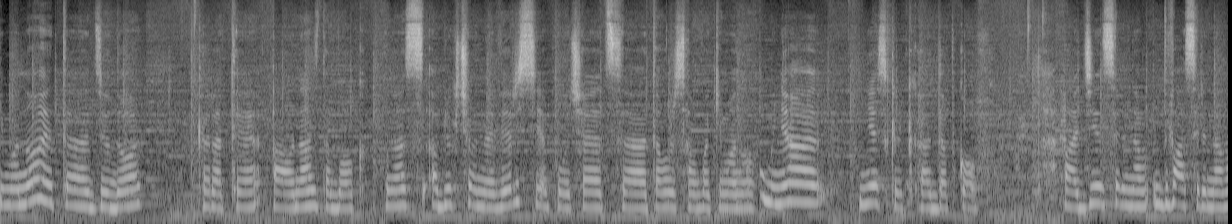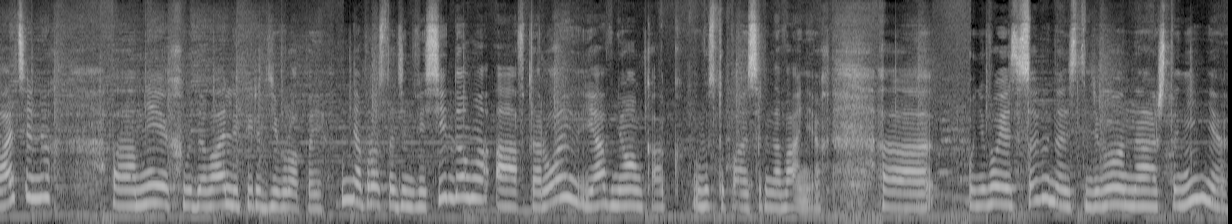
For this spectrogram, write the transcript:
Кимоно – это дзюдо, карате, а у нас дабок. У нас облегченная версия, получается, того же самого кимоно. У меня несколько дабков. Один соревнов... Два соревновательных, а, мне их выдавали перед Европой. У меня просто один висит дома, а второй я в нем как выступаю в соревнованиях. А, у него есть особенность, у него на штанине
